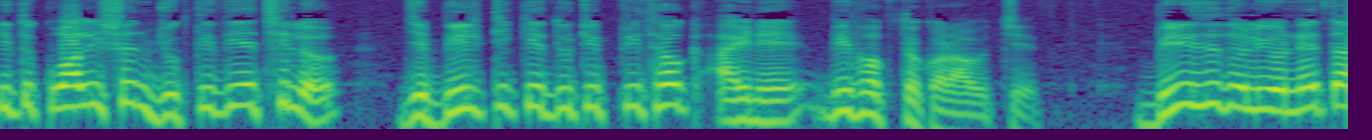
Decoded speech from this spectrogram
কিন্তু কোয়ালিশন যুক্তি দিয়েছিল যে বিলটিকে দুটি পৃথক আইনে বিভক্ত করা উচিত বিরোধী দলীয় নেতা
